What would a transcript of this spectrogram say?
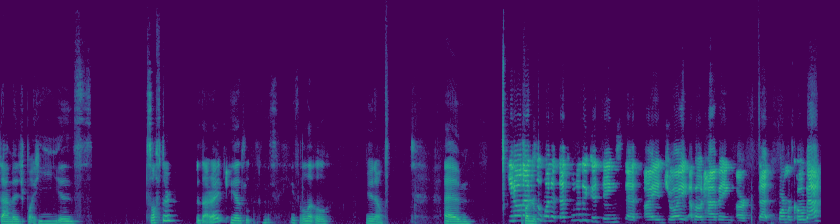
damage, but he is softer. Is that right? He has he's a little, you know, um, you know, that's the one. Of, that's one of the good things that I enjoy about having our that former Kobak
